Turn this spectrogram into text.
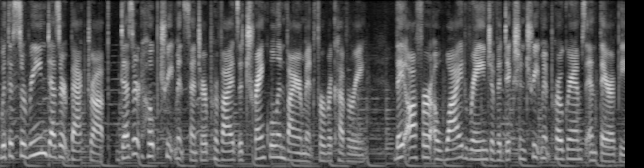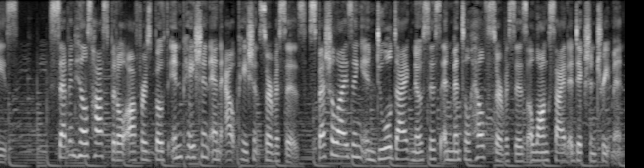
With a serene desert backdrop, Desert Hope Treatment Center provides a tranquil environment for recovery. They offer a wide range of addiction treatment programs and therapies. Seven Hills Hospital offers both inpatient and outpatient services, specializing in dual diagnosis and mental health services alongside addiction treatment.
